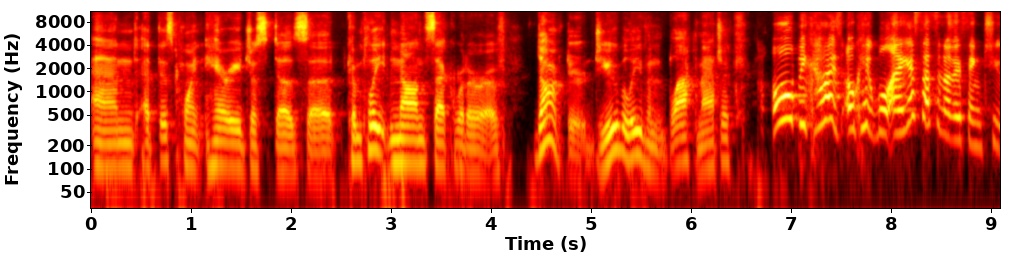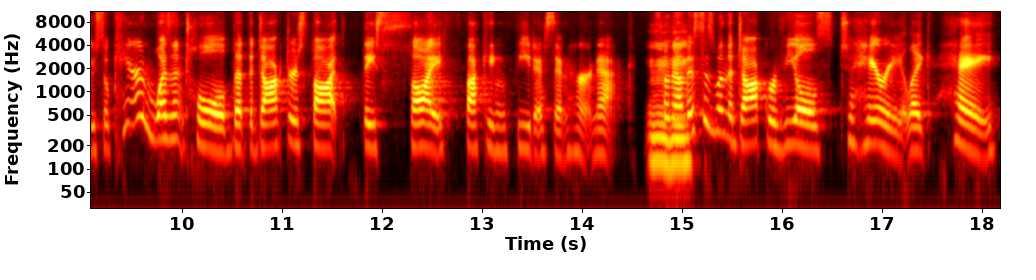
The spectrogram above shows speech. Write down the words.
And at this point, Harry just does a complete non sequitur of, Doctor, do you believe in black magic? Oh, because okay, well, I guess that's another thing too. So Karen wasn't told that the doctors thought they saw a fucking fetus in her neck. So now Mhm. this is when the doc reveals to Harry, like, hey,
